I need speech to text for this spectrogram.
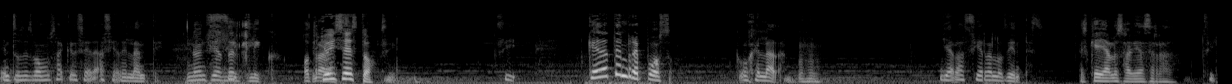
entonces vamos a crecer hacia adelante. No entiendo el clic. Otra yo vez. hice esto. Sí. Sí. Quédate en reposo, congelada. Ujú. Y ahora cierra los dientes. Es que ya los había cerrado. Sí.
